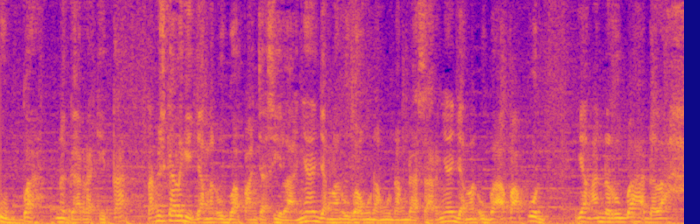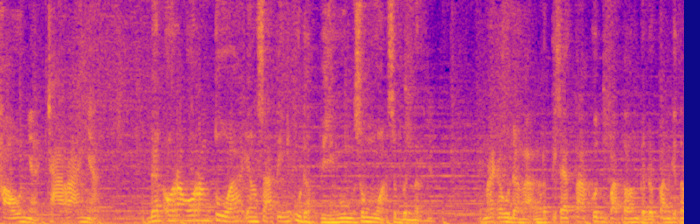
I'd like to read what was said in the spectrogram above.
ubah negara kita. Tapi sekali lagi jangan ubah Pancasilanya, jangan ubah undang-undang dasarnya, jangan ubah apa pun. Yang Anda rubah adalah how-nya, caranya. Dan orang-orang tua yang saat ini udah bingung semua sebenarnya. Mereka udah nggak ngerti. Saya takut 4 tahun ke depan kita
